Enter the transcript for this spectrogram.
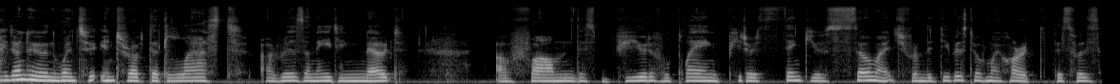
I don't even want to interrupt that last uh, resonating note of um, this beautiful playing. Peter, thank you so much from the deepest of my heart. This was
